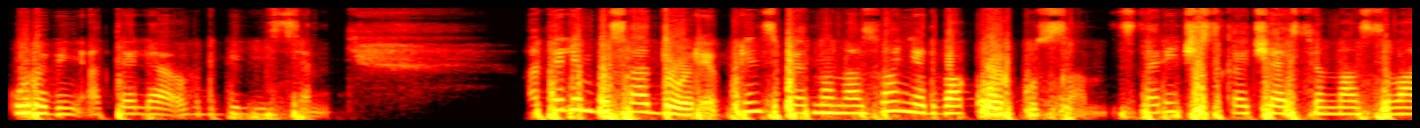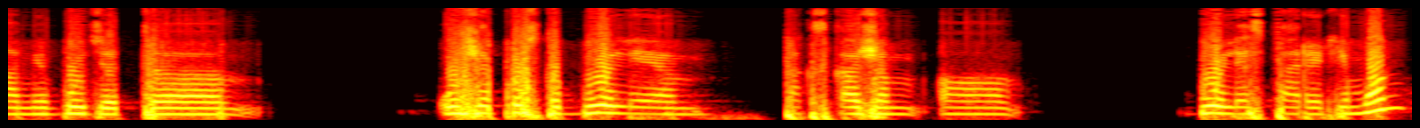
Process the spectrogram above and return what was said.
уровень отеля в Тбилиси. Отель Амбассадоре. В принципе, одно название, два корпуса. Историческая часть у нас с вами будет э, уже просто более, так скажем, э, более старый ремонт,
